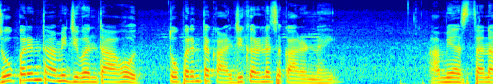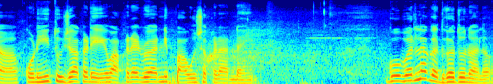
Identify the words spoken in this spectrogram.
जोपर्यंत आम्ही जिवंत आहोत तोपर्यंत काळजी करण्याचं कारण नाही. आम्ही असताना कोणीही तुझ्याकडे वाकड्या डोळ्यांनी पाहू शकणार नाही. गोबरला गदगदून आलं.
